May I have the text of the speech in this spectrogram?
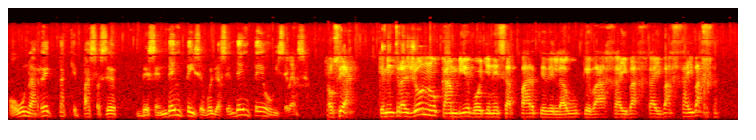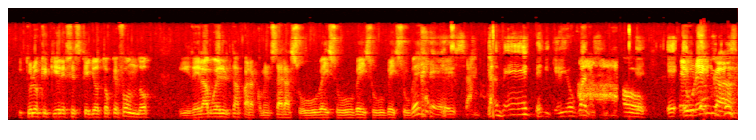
o una recta que pasa a ser descendente y se vuelve ascendente o viceversa. O sea, que mientras yo no cambie voy en esa parte de la U que baja y baja y baja y baja. Y tú lo que quieres es que yo toque fondo y dé la vuelta para comenzar a sube y sube y sube y sube. Exactamente, mi querido Juan. Eh, eh, pues,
